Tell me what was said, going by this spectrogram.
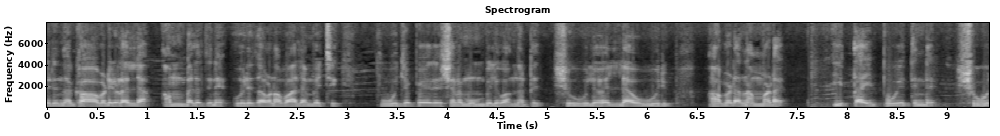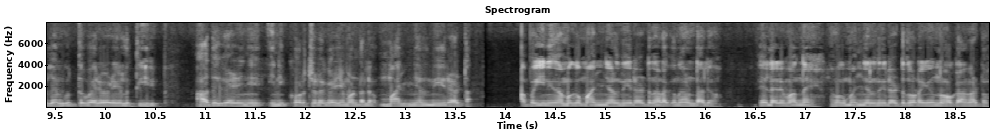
വരുന്ന കാവടികളെല്ലാം അമ്പലത്തിന് ഒരു തവണ വലം വെച്ച് പൂജപ്രദേശന മുമ്പിൽ വന്നിട്ട് ശൂലം എല്ലാം ഊരും. അവിടെ നമ്മുടെ ഈ തൈപ്പൂയത്തിന്റെ ശൂലം കുത്ത് പരിപാടികൾ തീരും. അത് കഴിഞ്ഞ് ഇനി കുറച്ചുകൂടെ കഴിയുമുണ്ടല്ലോ മഞ്ഞൾ നീരാട്ട. അപ്പോൾ ഇനി നമുക്ക് മഞ്ഞൾ നീരാട്ട് നടക്കുന്നുണ്ടല്ലോ എല്ലാവരും വന്നേ നമുക്ക് മഞ്ഞൾ നീരാട്ട് തുടങ്ങി നോക്കാം കേട്ടോ.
